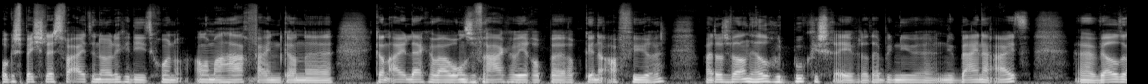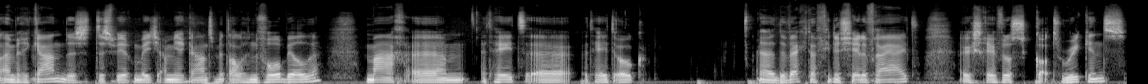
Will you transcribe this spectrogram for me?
ook een specialist voor uit te nodigen die het gewoon allemaal haarfijn kan, eh, kan uitleggen waar we onze vragen weer op, eh, op kunnen afvuren. Maar er is wel een heel goed boek geschreven, dat heb ik nu, eh, nu bijna uit. Wel een Amerikaan, dus het is weer een beetje Amerikaans met al hun voorbeelden. Maar ehm, het, heet, het heet ook eh, De Weg naar Financiële Vrijheid. eh, geschreven door Scott Rickens.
